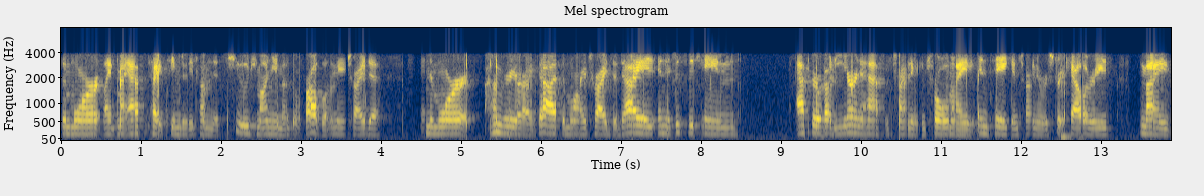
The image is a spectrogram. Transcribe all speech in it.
the more like my appetite seemed to become this huge monumental problem. I I tried to, and the more hungrier I got, the more I tried to diet, and it just became after about a year and a half of trying to control my intake and trying to restrict calories, my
